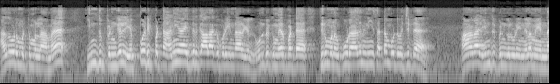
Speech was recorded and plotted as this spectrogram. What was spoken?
அதோடு மட்டுமல்லாம இந்து பெண்கள் எப்படிப்பட்ட அநியாயத்திற்கு ஆளாக்கப்படுகின்றார்கள்? ஒன்றுக்கு மேற்பட்ட திருமணம் கூடாதுன்னு நீ சட்டம் போட்டு வச்சுட்ட. ஆனால் இந்து பெண்களுடைய நிலைமை என்ன?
